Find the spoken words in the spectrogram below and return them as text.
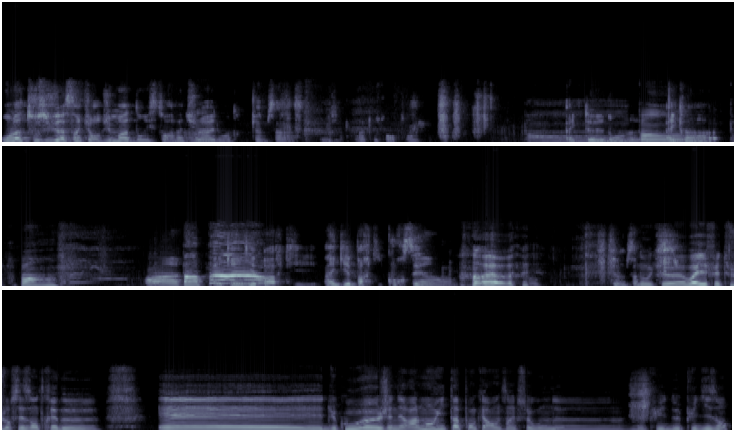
On l'a tous vu à 5h du mat dans Histoire naturelle ou un truc comme ça. On l'a tous entendu. Avec de- dans- avec un- Ouais, pan. avec un guépard qui, un guépard qui coursait un Ouais, ouais. comme ça. Donc, euh, ouais, il fait toujours ses entrées de. Et du coup, euh, généralement, il tape en 45 secondes euh, depuis, depuis 10 ans.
